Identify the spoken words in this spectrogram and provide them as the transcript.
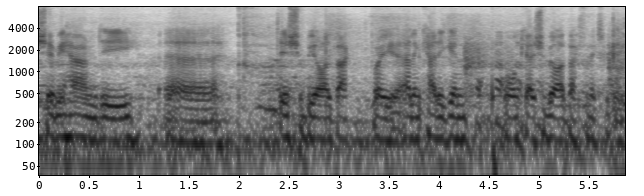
Seamie Harnedy, uh, they should be all back by Alan Cadogan. Owen Cadogan should be all back for next weekend.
